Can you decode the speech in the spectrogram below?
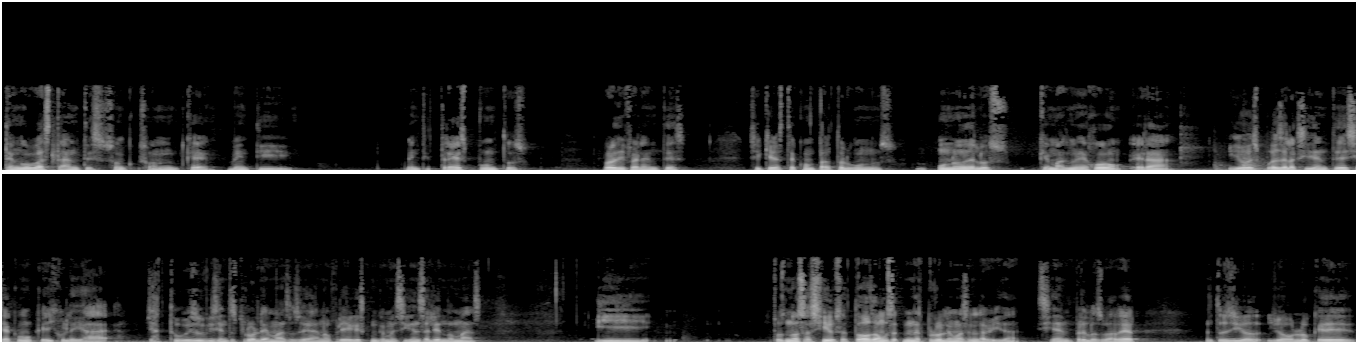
Tengo bastantes. Son, son ¿qué? 20, 23 puntos por diferentes. Si quieres te comparto algunos. Uno de los que más me dejó era... Yo después del accidente decía como que, híjole, ya, ya tuve suficientes problemas. O sea, no friegues con que me siguen saliendo más. Y pues no es así. O sea, todos vamos a tener problemas en la vida. Siempre los va a haber. Entonces yo, yo lo que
